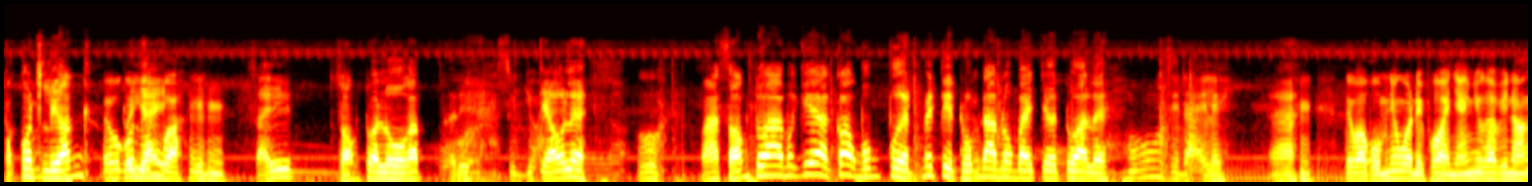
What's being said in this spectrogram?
ปรากฏเหลืองเออปรากฏเลี้ยงบ่ไซส์สองตัวโลครับอันนี้สุดยอดแก้วเลยโอ้มาสองตัวเมื่อกี้กล้องผมเปิดไม่ติดผมดำลงไปเจอตัวเลยโหเสียดายเลย อ่าแต่ว่าผมยังว่าได้พอหยังอยู่ครับพี่น้อง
